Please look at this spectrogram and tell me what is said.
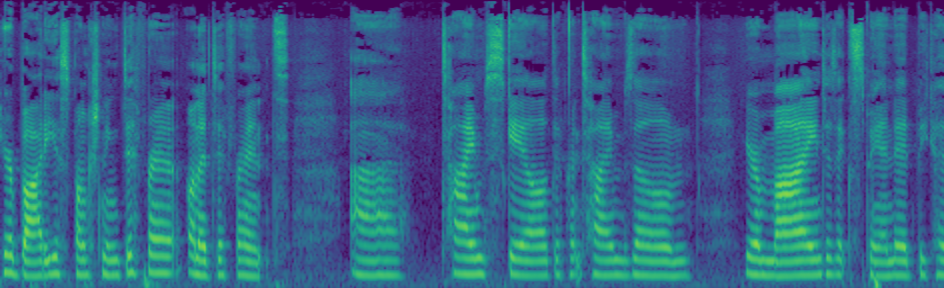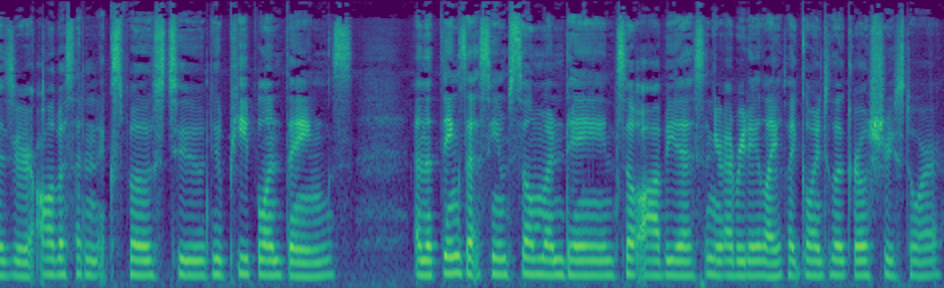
Your body is functioning different on a different uh, time scale, different time zone your mind is expanded because you're all of a sudden exposed to new people and things. And the things that seem so mundane, so obvious in your everyday life, like going to the grocery store,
